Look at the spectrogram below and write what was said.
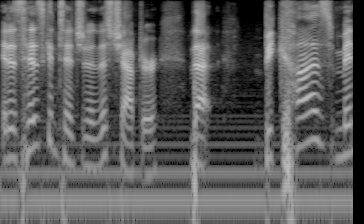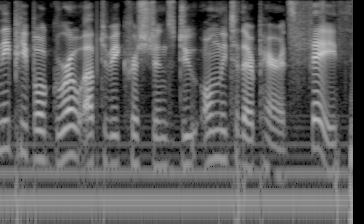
It is his contention in this chapter that because many people grow up to be Christians due only to their parents' faith,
